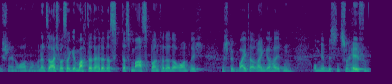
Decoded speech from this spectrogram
ist schon in Ordnung. Und dann sah ich, was er gemacht hat. Da hat er das, das Maßband hat er da ordentlich ein Stück weiter reingehalten, um mir ein bisschen zu helfen.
